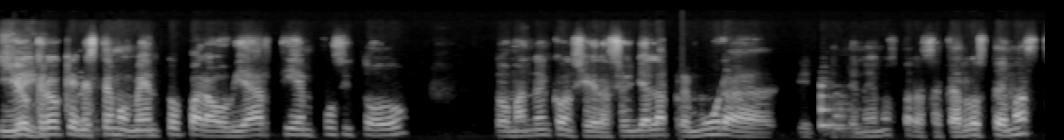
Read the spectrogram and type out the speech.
Y yo creo que en este momento, para obviar tiempos y todo, tomando en consideración ya la premura que, tenemos para sacar los temas,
